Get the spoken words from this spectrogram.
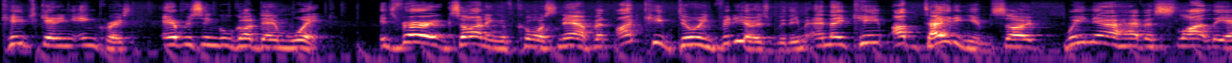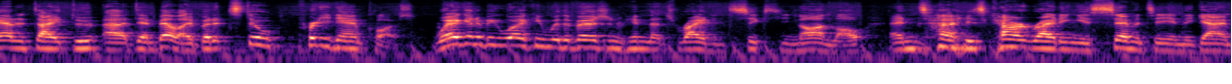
keeps getting increased every single goddamn week. It's very exciting, of course, now, but I keep doing videos with him and they keep updating him. So we now have a slightly out of date uh, Dembele, but it's still pretty damn close. We're going to be working with a version of him that's rated 69 lol, and uh, his current rating is 70 in the game,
